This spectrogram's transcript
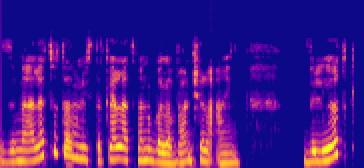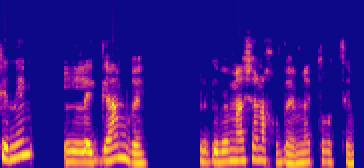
זה מאלץ אותנו להסתכל לעצמנו בלבן של העין, ולהיות כנים לגמרי לגבי מה שאנחנו באמת רוצים.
